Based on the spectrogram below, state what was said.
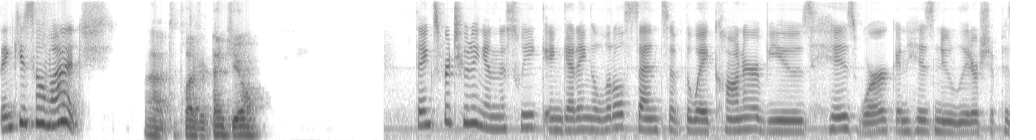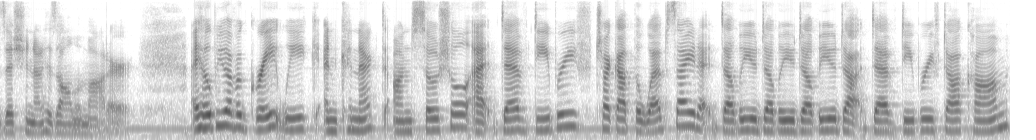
Thank you so much. Uh, it's a pleasure. Thank you. Thanks for tuning in this week and getting a little sense of the way Connor views his work and his new leadership position at his alma mater. I hope you have a great week and connect on social at Dev Debrief. Check out the website at www.devdebrief.com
